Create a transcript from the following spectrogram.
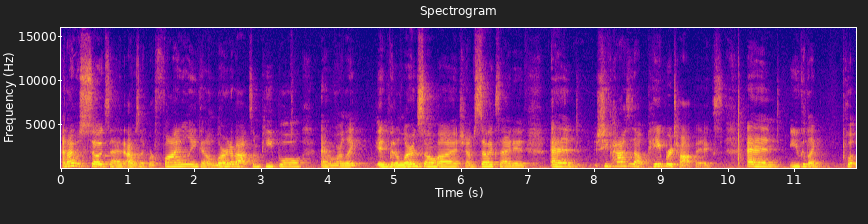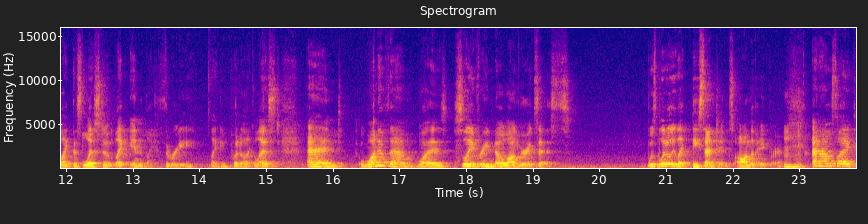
And I was so excited. I was like, we're finally gonna learn about some people, and we're like, I'm gonna learn so much, and I'm so excited. And she passes out paper topics, and you could like put like this list of like in like three, like you put it like a list, and one of them was slavery no longer exists. Was literally like the sentence on the paper. hmm And I was like,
